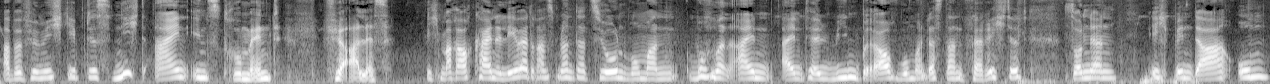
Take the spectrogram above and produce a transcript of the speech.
aber für mich gibt es nicht ein Instrument für alles. Ich mache auch keine Lebertransplantation, wo man, wo man einen, einen Termin braucht, wo man das dann verrichtet, sondern ich bin da, um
